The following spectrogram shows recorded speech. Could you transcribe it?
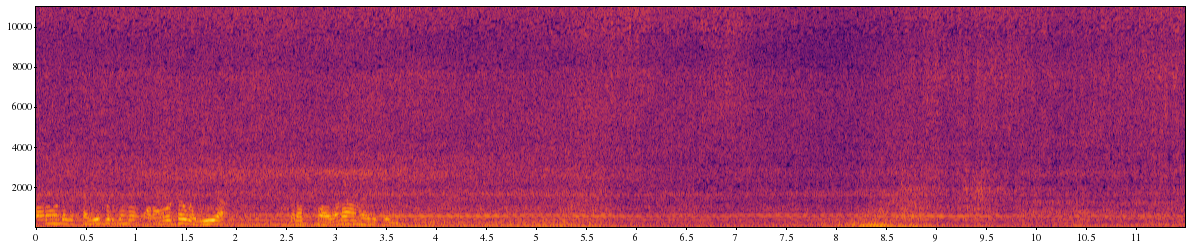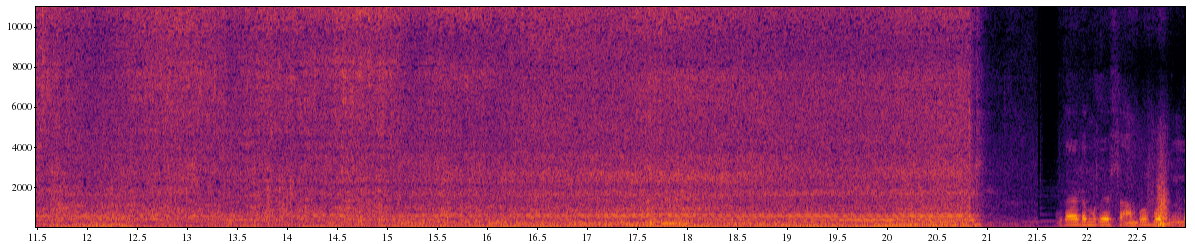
കാരണം കൊണ്ട് കൈ പിടിക്കുമ്പോൾ പുറകോട്ട് വലിയ ഇത്ര പവറാണ് എടുക്കുന്നത് അടുത്തായിട്ട് നമുക്ക് ഷാമ്പൂ ബോട്ടിലിൽ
